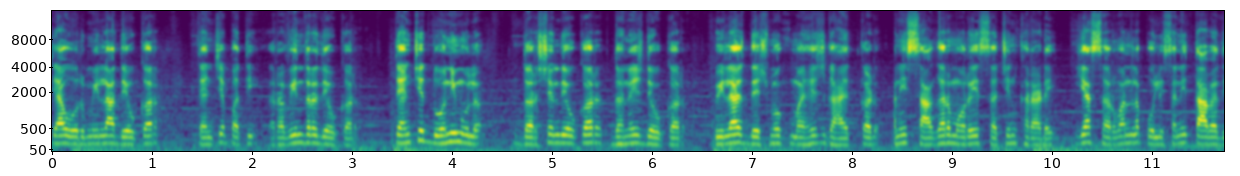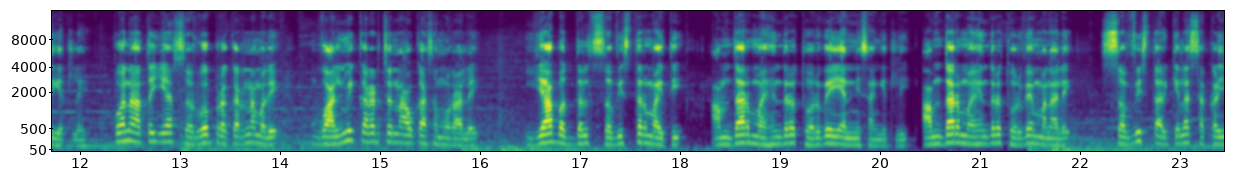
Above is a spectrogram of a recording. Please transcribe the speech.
त्या उर्मिला देवकर त्यांचे पती रवींद्र देवकर त्यांचे दोन्ही मुलं दर्शन देवकर धनेश देवकर विलास देशमुख महेश घायतकड आणि सागर मोरे सचिन खराडे या सर्वांना पोलिसांनी ताब्यात घेतलंय. पण आता या सर्व प्रकरणामध्ये वाल्मिक कराडचं नाव का समोर आलंय? याबद्दल सविस्तर माहिती आमदार महेंद्र थोरवे यांनी सांगितली. आमदार महेंद्र थोरवे म्हणाले सव्वीस तारखेला सकाळी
